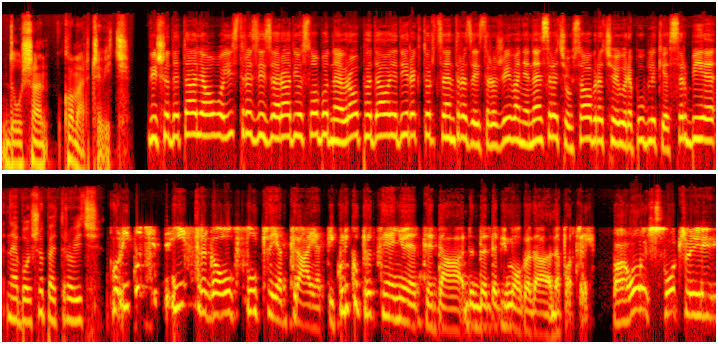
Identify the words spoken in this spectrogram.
Dušan Komarčević. Više detalja o ovoj istrazi za Radio Slobodna Evropa dao je direktor Centra za istraživanje nesreće u saobraćaju Republike Srbije Nebojša Petrović. Koliko će istraga ovog slučaja trajati? Koliko procenjujete da, da, da bi mogla da, da potraje? Pa ovaj slučaj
